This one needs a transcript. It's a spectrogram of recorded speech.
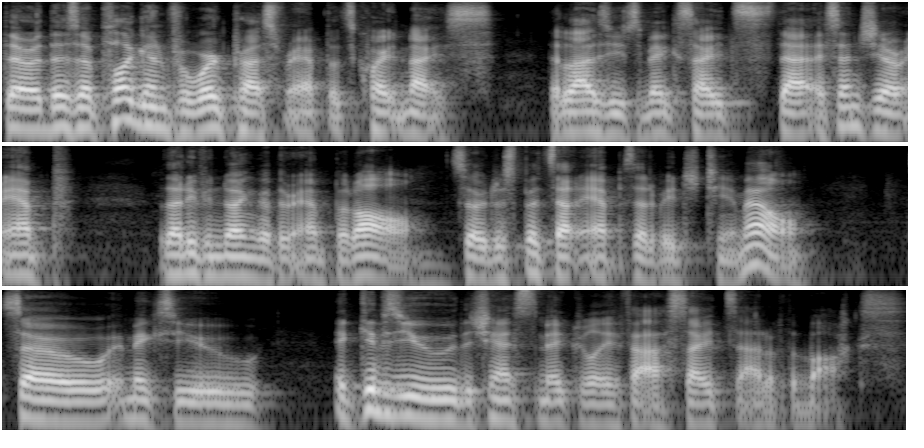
There, there's a plugin for WordPress for AMP that's quite nice that allows you to make sites that essentially are AMP without even knowing that they're AMP at all. So it just spits out AMP instead of HTML. So it makes you, it gives you the chance to make really fast sites out of the box.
